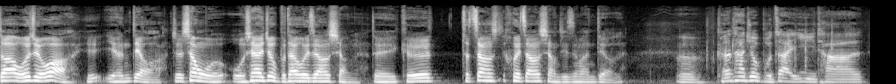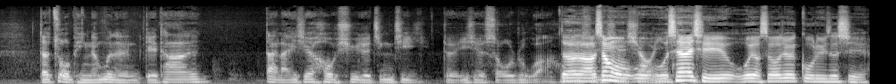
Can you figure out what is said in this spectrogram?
对啊，我就觉得哇，也也很屌啊。就像我我现在就不太会这样想了，对，可是他这样会这样想，其实蛮屌的。嗯，可是他就不在意他的作品能不能给他。带来一些后续的经济的一些收入啊，对啊，像我我我现在其实我有时候就会顾虑这些，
